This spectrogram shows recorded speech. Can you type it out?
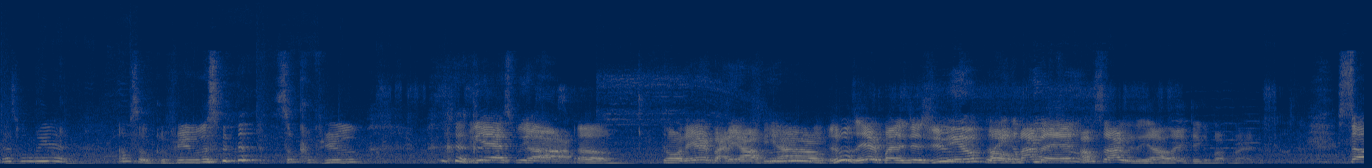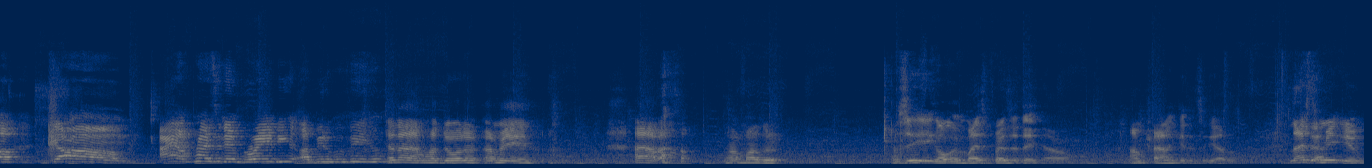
That's what we at. I'm so confused. so confused. Yes, we are. Oh. Throwing everybody off, y'all. It was everybody, just you. Them, they oh, my bad. too. I'm sorry to y'all. I ain't think about Brandon. So, um, I am President Brandy, of beautiful video. And I am her daughter. I mean, I am her mother. CEO and vice president, y'all. I'm trying to get it together. Nice Yeah. to meet you.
